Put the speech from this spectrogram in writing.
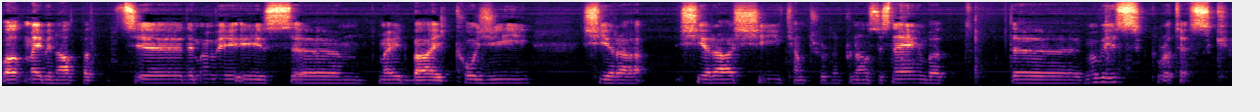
Well, maybe not, but uh, the movie is um, made by Koji Shira Shirashi. Can't really pronounce his name, but the movie is grotesque.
